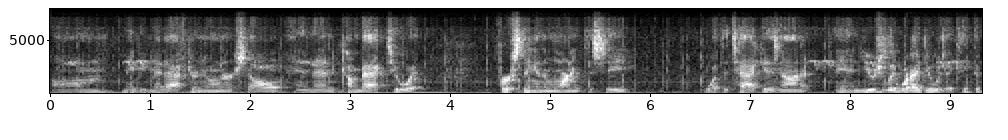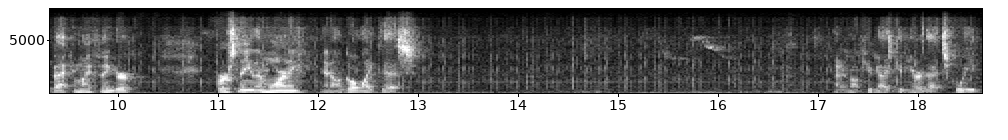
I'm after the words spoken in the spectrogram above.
um, maybe mid-afternoon or so and then come back to it first thing in the morning to see what the tack is on it and usually what I do is I take the back of my finger first thing in the morning and I'll go like this I don't know if you guys can hear that squeak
